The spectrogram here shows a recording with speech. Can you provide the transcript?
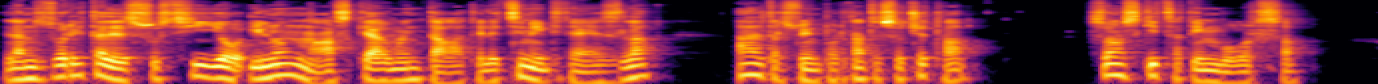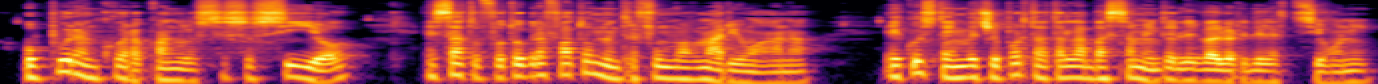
la notorietà del suo CEO Elon Musk è aumentata e le azioni di Tesla, altra sua importante società, sono schizzate in borsa. Oppure ancora quando lo stesso CEO è stato fotografato mentre fumava marijuana e questo ha invece portato all'abbassamento del valore delle azioni.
